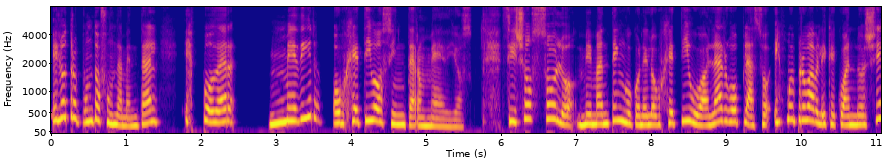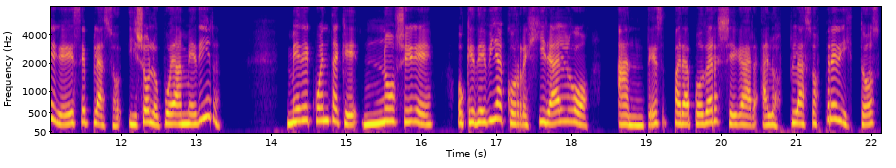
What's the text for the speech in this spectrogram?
El otro punto fundamental es poder medir objetivos intermedios. Si yo solo me mantengo con el objetivo a largo plazo, es muy probable que cuando llegue ese plazo y yo lo pueda medir, me dé cuenta que no llegué o que debía corregir algo antes para poder llegar a los plazos previstos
